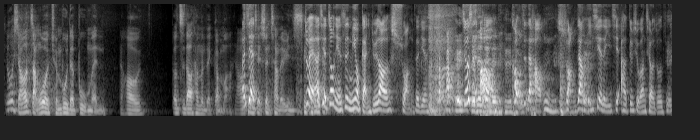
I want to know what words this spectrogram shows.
就我想要掌握全部的部门，然后都知道他们在干嘛，然后而且顺畅的运行。对，而且重点是你有感觉到爽这件事，就是哦，控制的好，嗯，爽，这样一切的一切啊。对不起，我刚敲了桌子。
